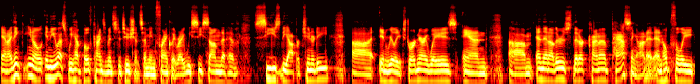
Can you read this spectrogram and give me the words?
And I think, you know, in the US, we have both kinds of institutions. I mean, frankly, right? We see some that have seized the opportunity uh, in really extraordinary ways, and um, and then others that are kind of passing on it. And hopefully,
